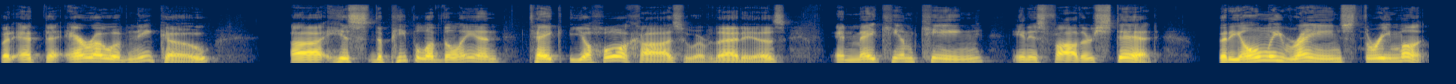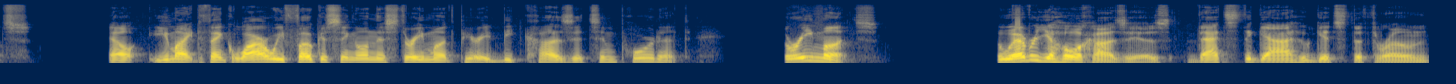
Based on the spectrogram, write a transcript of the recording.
but at the arrow of Necho, uh, his, the people of the land take Jehoahaz, whoever that is, and make him king in his father's stead. But he only reigns three months. Now, you might think, why are we focusing on this three month period? Because it's important. Three months. Whoever Jehoahaz is, that's the guy who gets the throne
